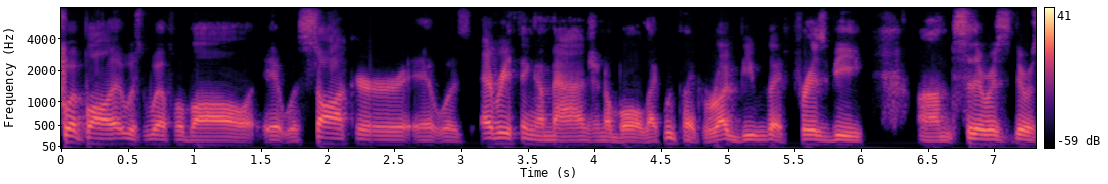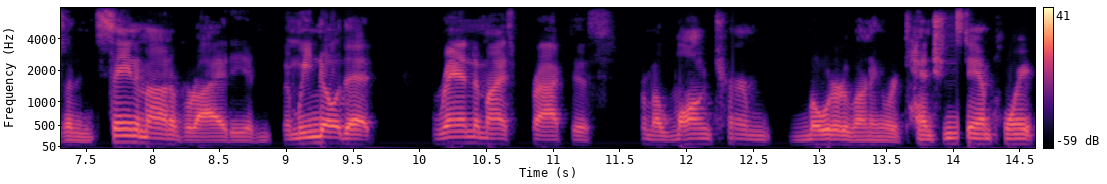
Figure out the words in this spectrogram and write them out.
football, it was wiffle ball, it was soccer, it was everything imaginable. Like we played rugby, we played frisbee. Um, so there was there was an insane amount of variety. And, and we know that randomized practice from a long-term motor learning retention standpoint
